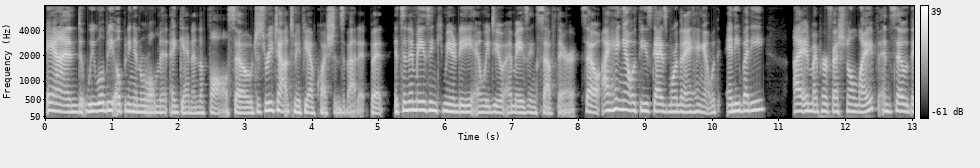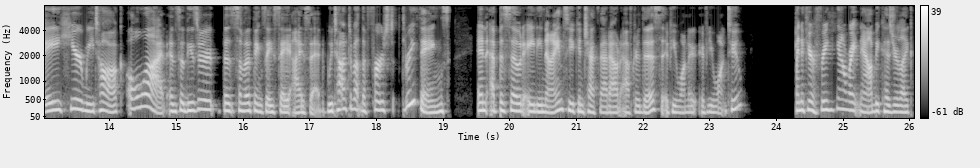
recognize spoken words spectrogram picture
And we will be opening enrollment again in the fall. So just reach out to me if you have questions about it. But it's an amazing community and we do amazing stuff there. So I hang out with these guys more than I hang out with anybody uh, in my professional life. And so they hear me talk a lot. And so these are the, some of the things they say I said. We talked about the first three things in episode 89. So you can check that out after this if you want to, if you want to. And if you're freaking out right now because you're like,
